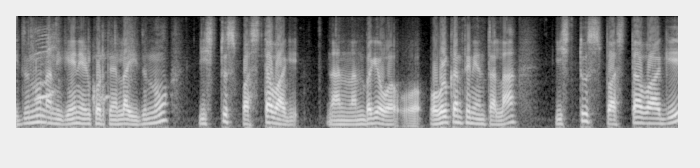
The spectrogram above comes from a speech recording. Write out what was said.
ಇದನ್ನು ನನಗೆ ಏನು ಹೇಳ್ಕೊಡ್ತೀನಲ್ಲ, ಇದನ್ನು ಇಷ್ಟು ಸ್ಪಷ್ಟವಾಗಿ, ನಾನು ನನ್ನ ಬಗ್ಗೆ ಹೊಗಳ್ಕೊಂತೀನಿ ಅಂತಲ್ಲ, ಇಷ್ಟು ಸ್ಪಷ್ಟವಾಗಿ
